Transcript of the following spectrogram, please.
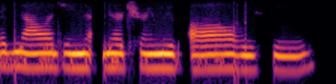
Acknowledging that nurturing we've all received.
